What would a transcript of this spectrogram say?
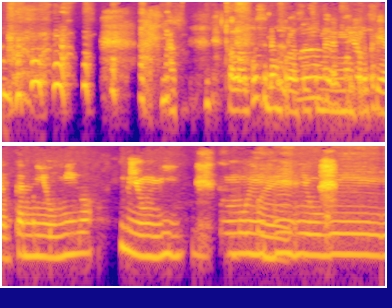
Kalau aku sedang proses mempersiapkan new me kok. Wih, new me.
